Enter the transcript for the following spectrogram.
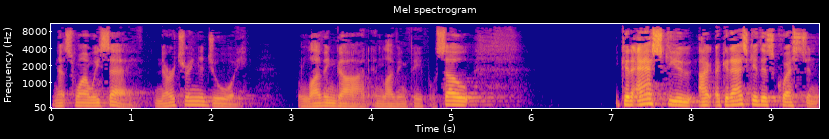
And that's why we say, nurturing a joy for loving God and loving people. So, could ask you, I, I could ask you this question.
